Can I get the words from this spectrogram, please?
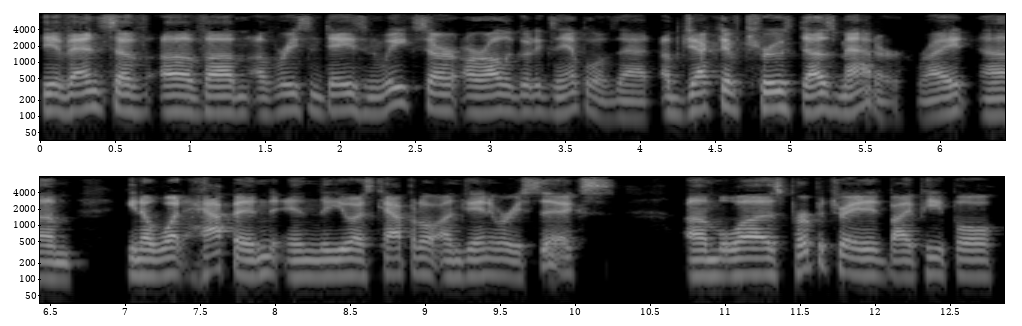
the events of of um, of recent days and weeks are are all a good example of that. Objective truth does matter, right? Um, you know, what happened in the U.S. Capitol on January 6th um, was perpetrated by people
